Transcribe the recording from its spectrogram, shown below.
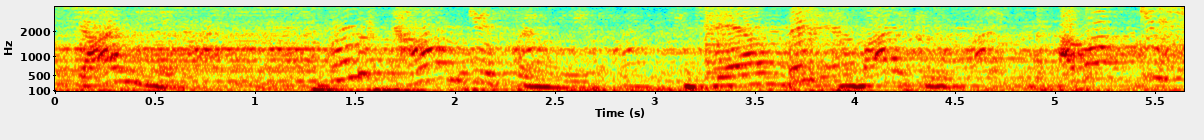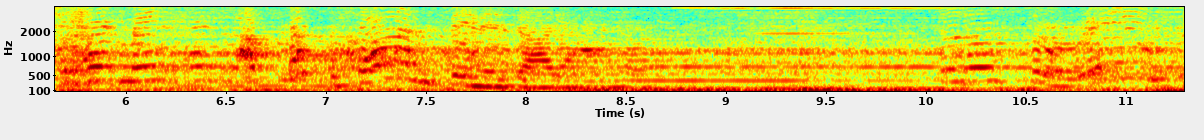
पहचान है। के संगे जय अमृत मार्ग। अब आपके शहर में अपना परफॉर्मेंस देने जा रहे हैं। तो दोस्तों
